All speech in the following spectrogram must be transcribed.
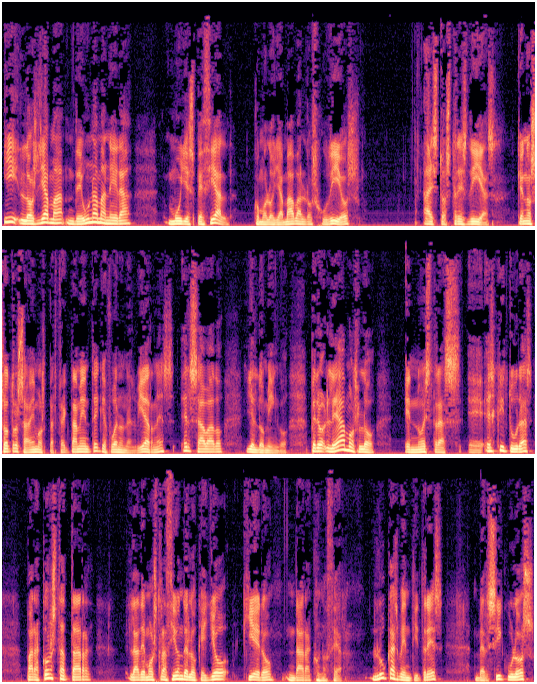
y los llama de una manera muy especial, como lo llamaban los judíos, a estos tres días, que nosotros sabemos perfectamente que fueron el viernes, el sábado y el domingo. Pero leámoslo en nuestras eh, escrituras para constatar la demostración de lo que yo quiero dar a conocer. Lucas 23, versículos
